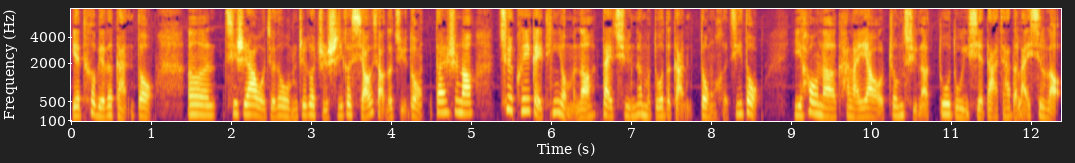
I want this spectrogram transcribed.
也特别的感动，嗯，其实啊，我觉得我们这个只是一个小小的举动，但是呢，却可以给听友们呢带去那么多的感动和激动。以后呢，看来要争取呢多读一些大家的来信了。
